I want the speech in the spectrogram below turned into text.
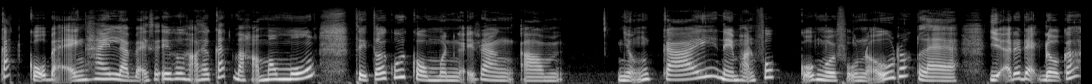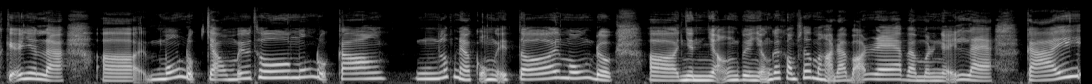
cách của bạn hay là bạn sẽ yêu thương họ theo cách mà họ mong muốn. Thì tới cuối cùng mình nghĩ rằng um, những cái niềm hạnh phúc của người phụ nữ rất là dễ để đạt được á. Kiểu như là uh, muốn được chồng yêu thương muốn được con lúc nào cũng nghĩ tới muốn được uh, nhìn nhận vì những cái công sức mà họ đã bỏ ra và mình nghĩ là cái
